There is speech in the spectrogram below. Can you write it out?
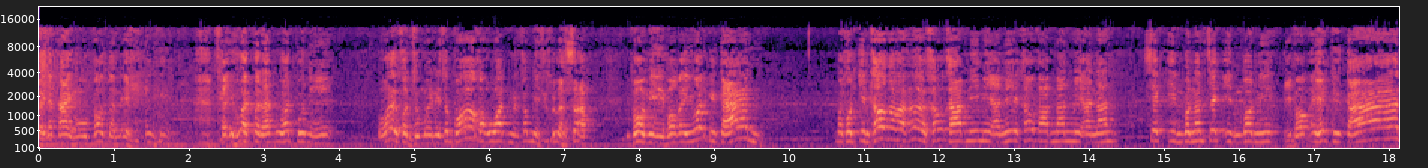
อจะถ่ายหูเข้าตนเองใส่อวดประดัดอวดผู้นี้ โอ้ยคนสมือในสมพอเขาอวดมันเขามีโทรศัพท์พ่อมีพ่อก็อวดคือกันบางคนกินข้าวก็ว่าเออข้าวขาดนี้มีอันนี้ข้าวขาดนั้นมีอันนั้นเช็คอินบนนั้นเช็คอินบนนี้ไอ้บอกไอ้เฮ็ดคือกัน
